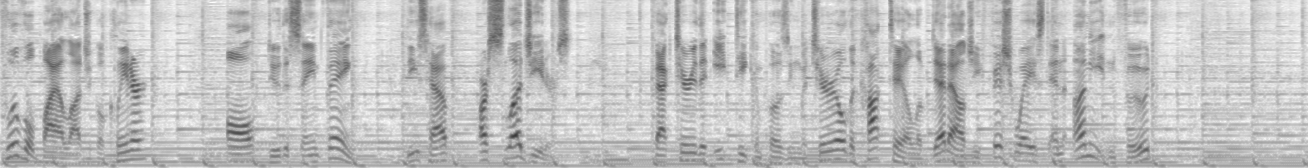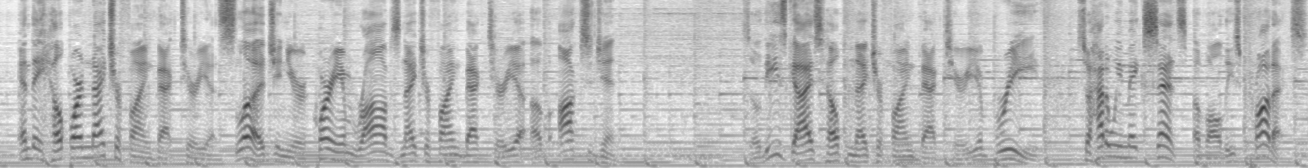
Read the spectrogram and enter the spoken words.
Fluval Biological Cleaner, all do the same thing. These have our sludge eaters. Bacteria that eat decomposing material, the cocktail of dead algae, fish waste, and uneaten food. And they help our nitrifying bacteria. Sludge in your aquarium robs nitrifying bacteria of oxygen. So these guys help nitrifying bacteria breathe. So, how do we make sense of all these products?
